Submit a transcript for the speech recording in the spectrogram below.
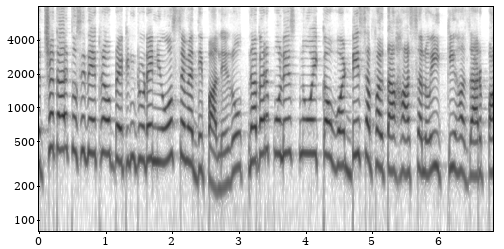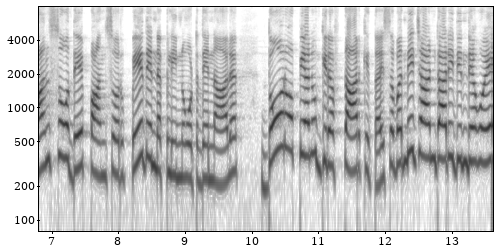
ਸਤਿ ਸ਼੍ਰੀ ਅਕਾਲ ਤੁਸੀਂ ਦੇਖ ਰਹੇ ਹੋ ਬ੍ਰੇਕਿੰਗ ਟੂਡੇ ਨਿਊਜ਼ ਤੇ ਮੈਂ ਦੀਪਾਲੀ ਰੂਪਨਗਰ ਪੁਲਿਸ ਨੂੰ ਇੱਕ ਵੱਡੀ ਸਫਲਤਾ ਹਾਸਲ ਹੋਈ। 21500 ਦੇ 500 ਰੁਪਏ ਦੇ ਨਕਲੀ ਨੋਟ ਦੇ ਨਾਲ ਦੋ ਰੋਪਿਆਂ ਨੂੰ ਗ੍ਰਿਫਤਾਰ ਕੀਤਾ। ਇਸ ਸੰਬੰਧੀ ਜਾਣਕਾਰੀ ਦਿੰਦੇ ਹੋਏ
